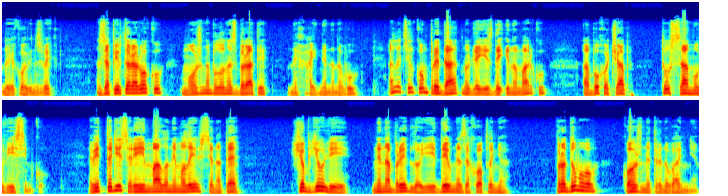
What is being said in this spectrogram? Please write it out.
до якого він звик, за півтора року можна було назбирати, нехай не на нову, але цілком придатну для їзди іномарку або хоча б ту саму вісімку. Відтоді Сергій мало не молився на те, щоб Юлії не набридло її дивне захоплення, продумував кожне тренування,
